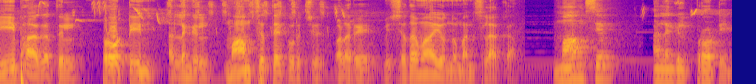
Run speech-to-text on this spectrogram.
ഈ ഭാഗത്തിൽ പ്രോട്ടീൻ അല്ലെങ്കിൽ മാംസ്യത്തെക്കുറിച്ച് വളരെ വിശദമായി ഒന്ന് മനസ്സിലാക്കാം. മാംസ്യം അല്ലെങ്കിൽ പ്രോട്ടീൻ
